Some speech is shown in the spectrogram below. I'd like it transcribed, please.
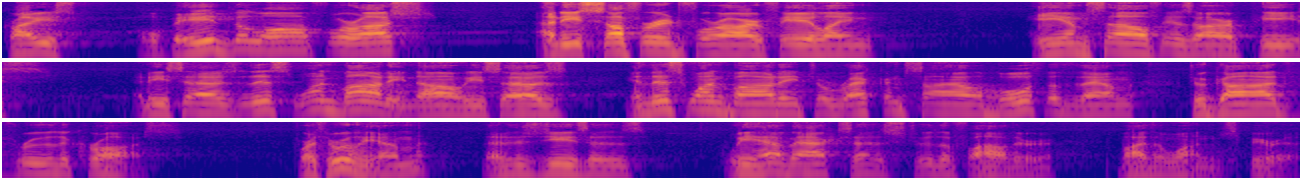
Christ obeyed the law for us, and he suffered for our failing. He himself is our peace. And he says, This one body now, he says, in this one body to reconcile both of them to God through the cross. For through him, that is Jesus, we have access to the Father by the one Spirit.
